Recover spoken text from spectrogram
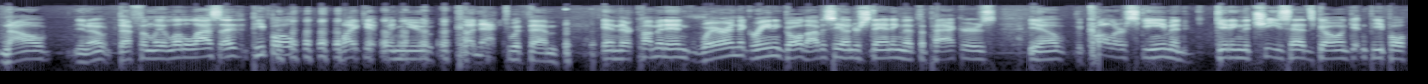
now you know, definitely a little less. People like it when you connect with them, and they're coming in wearing the green and gold. Obviously, understanding that the Packers, you know, the color scheme and getting the cheese heads going, getting people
